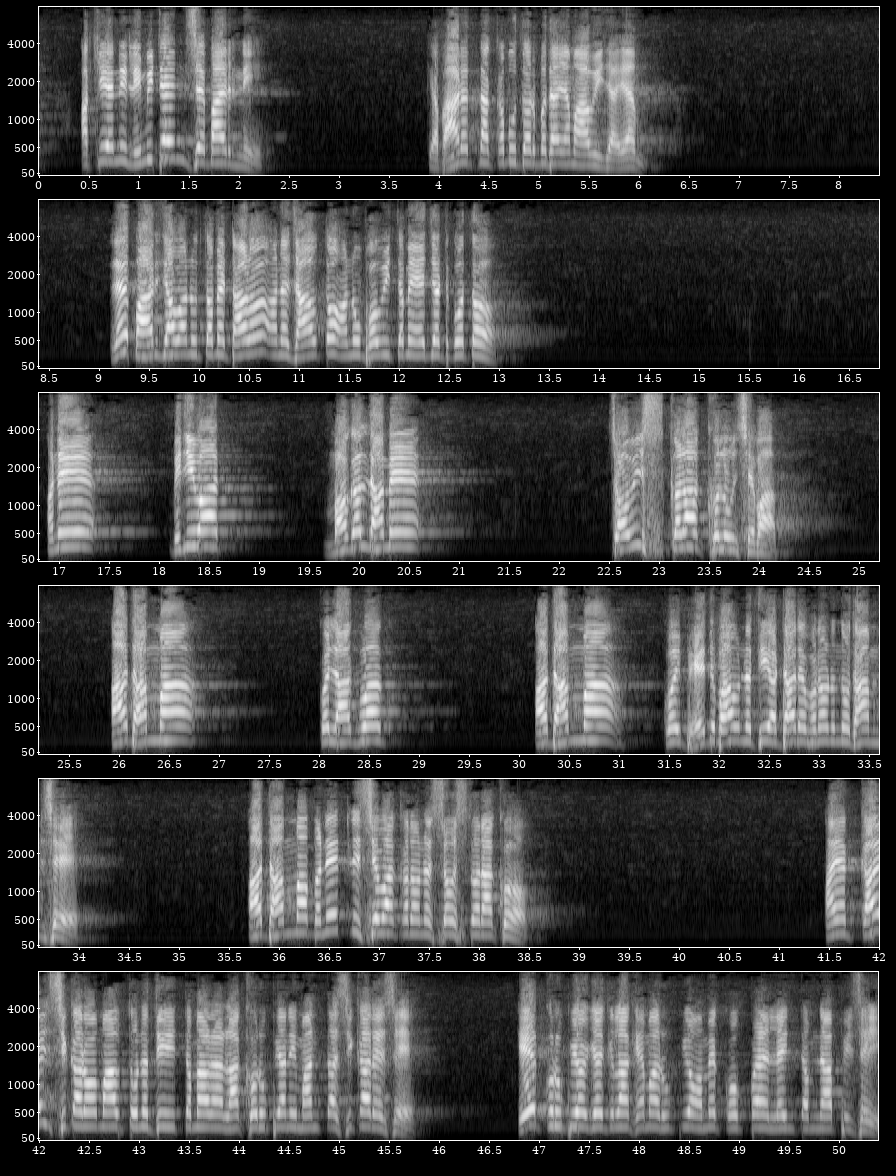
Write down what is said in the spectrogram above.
આખી એની લિમિટેડ છે બહારની. કે ભારતના કબૂતર બધા એમાં આવી જાય એમ. એટલે બહાર જવાનું તમે ટાળો અને જાવ તો અનુભવી, તમે એજન્ટ ગોતો અને બીજી વાત, મોગલ ધામે ચોવીસ કલાક ખુલ્લું છે બાપ. આ ધામમાં કોઈ લાગવગ, આ ધામમાં કોઈ ભેદભાવ નથી, અઢારે વર્ણનું ધામ છે. આ ધામમાં બને એટલી સેવા કરો અને સ્વસ્થ રાખો. અહીંયા કાંઈ સ્વીકારવામાં આવતું નથી. તમારા લાખો રૂપિયાની માનતા સ્વીકારે છે. એક રૂપિયો એક લાખ એમાં રૂપિયો અમે કોક પાસે લઈને તમને આપી છે.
